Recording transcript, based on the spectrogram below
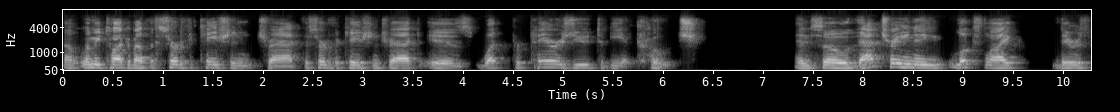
uh, let me talk about the certification track. The certification track is what prepares you to be a coach. And so that training looks like there's,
